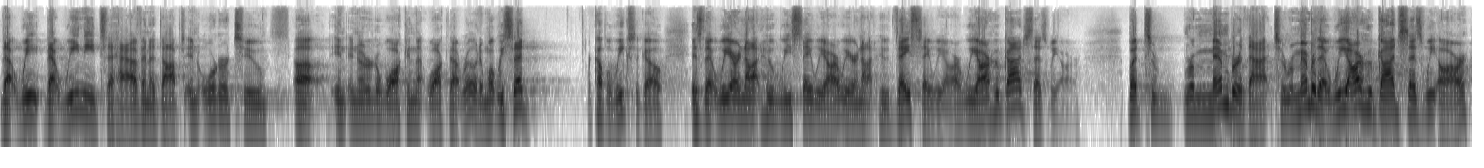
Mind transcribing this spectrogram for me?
that we, that we need to have and adopt in order to, uh, in, in order to walk, in that, walk that road? And what we said a couple weeks ago is that we are not who we say we are. We are not who they say we are. We are who God says we are. But to remember that, to remember that we are who God says we are,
